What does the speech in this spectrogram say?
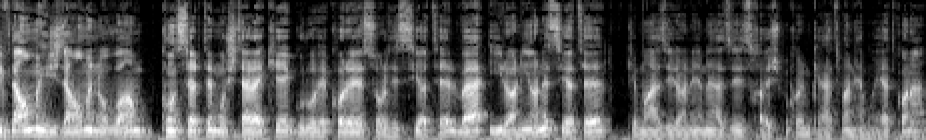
17 و 18 نوامبر کنسرت مشترک گروه کره صلح سیاتل و ایرانیان سیاتل که ما از ایرانیان عزیز خواهش می‌کنیم که حتما حمایت کنن.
